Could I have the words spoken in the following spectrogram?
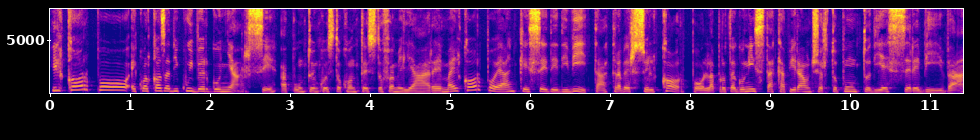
il corpo è qualcosa di cui vergognarsi, appunto, in questo contesto familiare, ma il corpo è anche sede di vita. Attraverso il corpo la protagonista capirà a un certo punto di essere viva.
